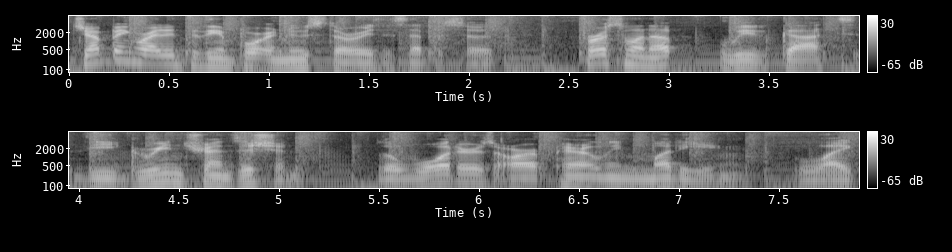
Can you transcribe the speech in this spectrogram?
Jumping right into the important news stories this episode. First one up, we've got the green transition. The waters are apparently muddying, like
